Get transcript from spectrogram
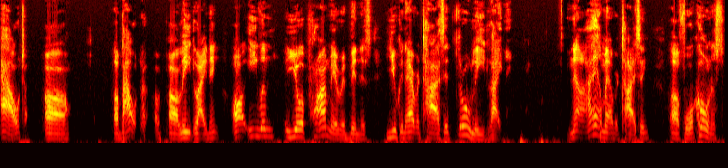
out uh, about uh, lead lightning or even your primary business, you can advertise it through lead lightning. Now I am advertising uh, Four Corners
